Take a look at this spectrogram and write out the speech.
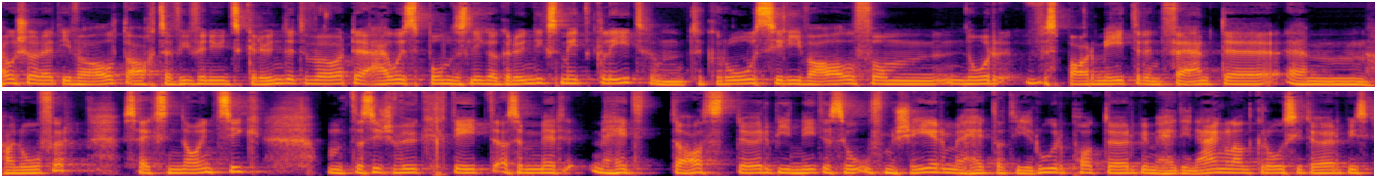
auch schon relativ alt, 1895 gegründet worden, auch ein Bundesliga-Gründungsmitglied und grosse Rival vom nur ein paar Meter entfernten ähm, Hannover, 96. Und das ist wirklich dort, also man, man hat das Derby nicht so auf dem Schirm, man hat da die Ruhrpott-Derby, man hat in England grosse Derbys,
